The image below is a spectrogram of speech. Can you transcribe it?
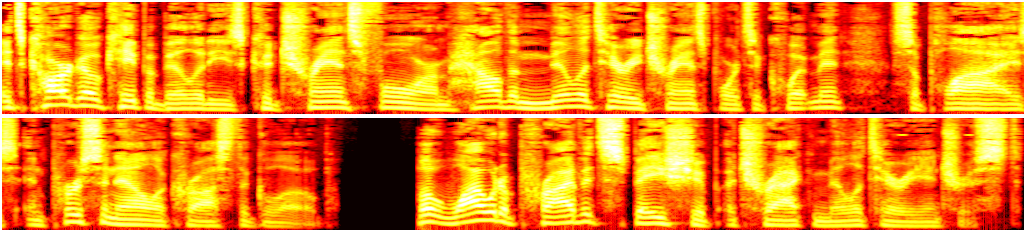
Its cargo capabilities could transform how the military transports equipment, supplies, and personnel across the globe. But why would a private spaceship attract military interest?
